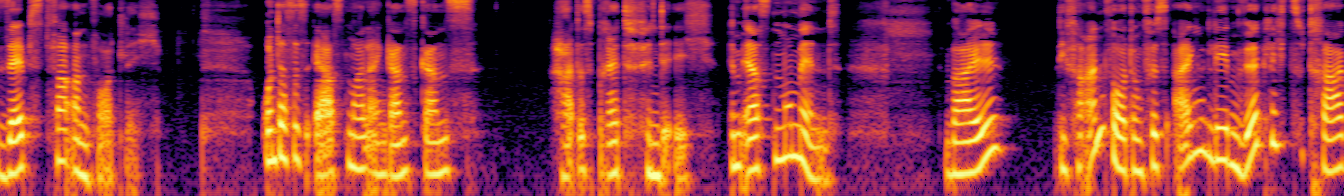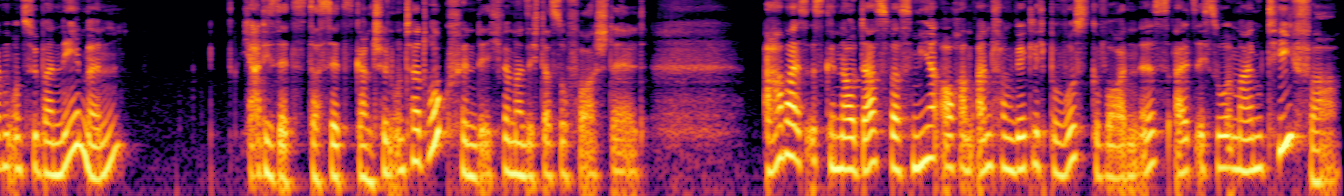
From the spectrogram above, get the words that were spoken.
selbst verantwortlich. Und das ist erstmal ein ganz, ganz hartes Brett, finde ich, im ersten Moment, weil die Verantwortung fürs eigene Leben wirklich zu tragen und zu übernehmen, ja, die setzt, das setzt ganz schön unter Druck, finde ich, wenn man sich das so vorstellt. Aber es ist genau das, was mir auch am Anfang wirklich bewusst geworden ist, als ich so in meinem Tief war.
